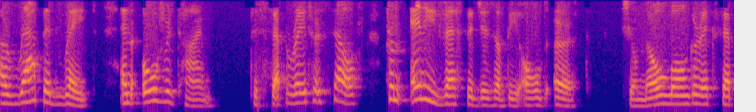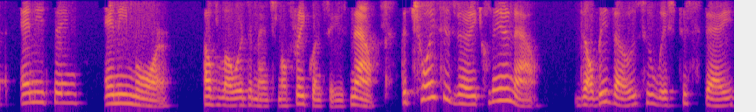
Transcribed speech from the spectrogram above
a rapid rate and overtime to separate herself from any vestiges of the old earth. She'll no longer accept anything anymore of lower dimensional frequencies. Now, the choice is very clear now. There'll be those who wish to stay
